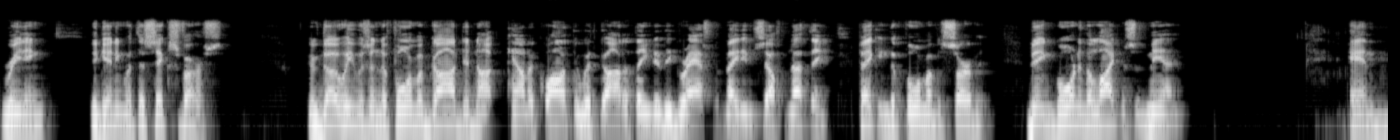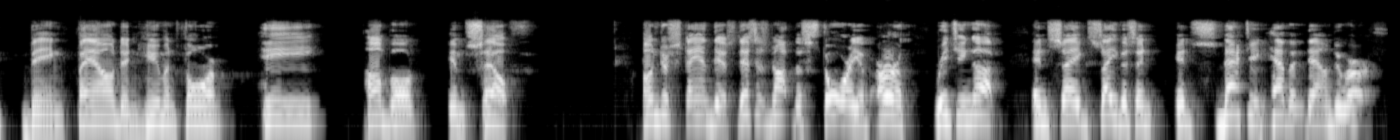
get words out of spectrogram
reading beginning with the sixth verse. Who, though he was in the form of God, did not count equality with God a thing to be grasped, but made himself nothing, taking the form of a servant, being born in the likeness of men. And being found in human form, he humbled himself. Understand this. This is not the story of earth reaching up and saying, Save us, and, and snatching heaven down to earth,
